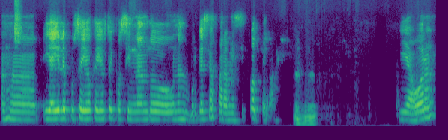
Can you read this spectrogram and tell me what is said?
Ajá. Y ahí le puse yo que yo estoy cocinando unas hamburguesas para mi cipote, ¿va? Ujú. Y ahora.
